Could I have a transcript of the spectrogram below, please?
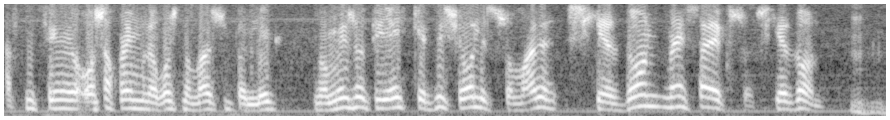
αυτή τη στιγμή, όσα χρόνια ήμουν εγώ στην ομάδα του Super League, νομίζω ότι έχει κερδίσει όλες τις ομάδες σχεδόν μέσα έξω. Σχεδόν. Mm-hmm.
